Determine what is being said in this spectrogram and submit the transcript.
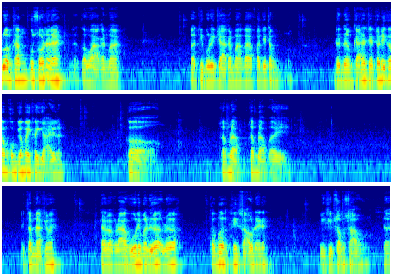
ร่วมทำกุศลนะนะก็ว่ากันมาก็ที่บริจาคกันมาก็ก็จะต้องเดินเดิมการให้เสร็จตอนนี้ก็คงยังไม่ขยายเลยนะ ก็ สำหรับสำหรับไอ้ไอ้ตำหนักใช่ไหมแต่ว่าราหูนี่มาเหลือเหลือกระเบื้องที่เสาเลยนะ อีกสิบสองเสานะ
